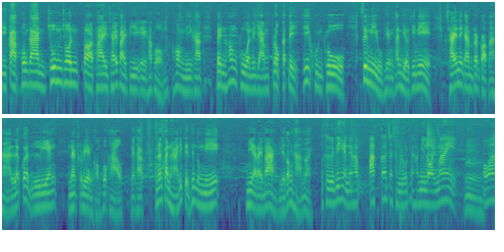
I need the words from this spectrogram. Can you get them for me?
ดีๆ กับโครงการชุมชนปลอดภัยใช้ไฟ PEA ครับผม ห้องนี้ครับ เป็นห้องครัวในยามปกติที่คุณครู ซึ่งมีอยู่เพียงท่านเดียวที่นี่ ใช้ในการประกอบอาหาร แล้วก็เลี้ยงนักเรียนของพวกเขานะครับเพราะฉะนั้นปัญหาที่เกิดขึ้นตรงนี้มีอะไรบ้าง เดี๋ยวต้องถามหน่อย คือที่เห็นนะครับปลั๊กก็จะชำรุดนะครับ มีรอยไหม้อืม เพราะว่า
